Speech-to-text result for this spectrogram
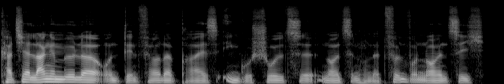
Katja Langemüller und den Förderpreis Ingo Schulze 1995,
